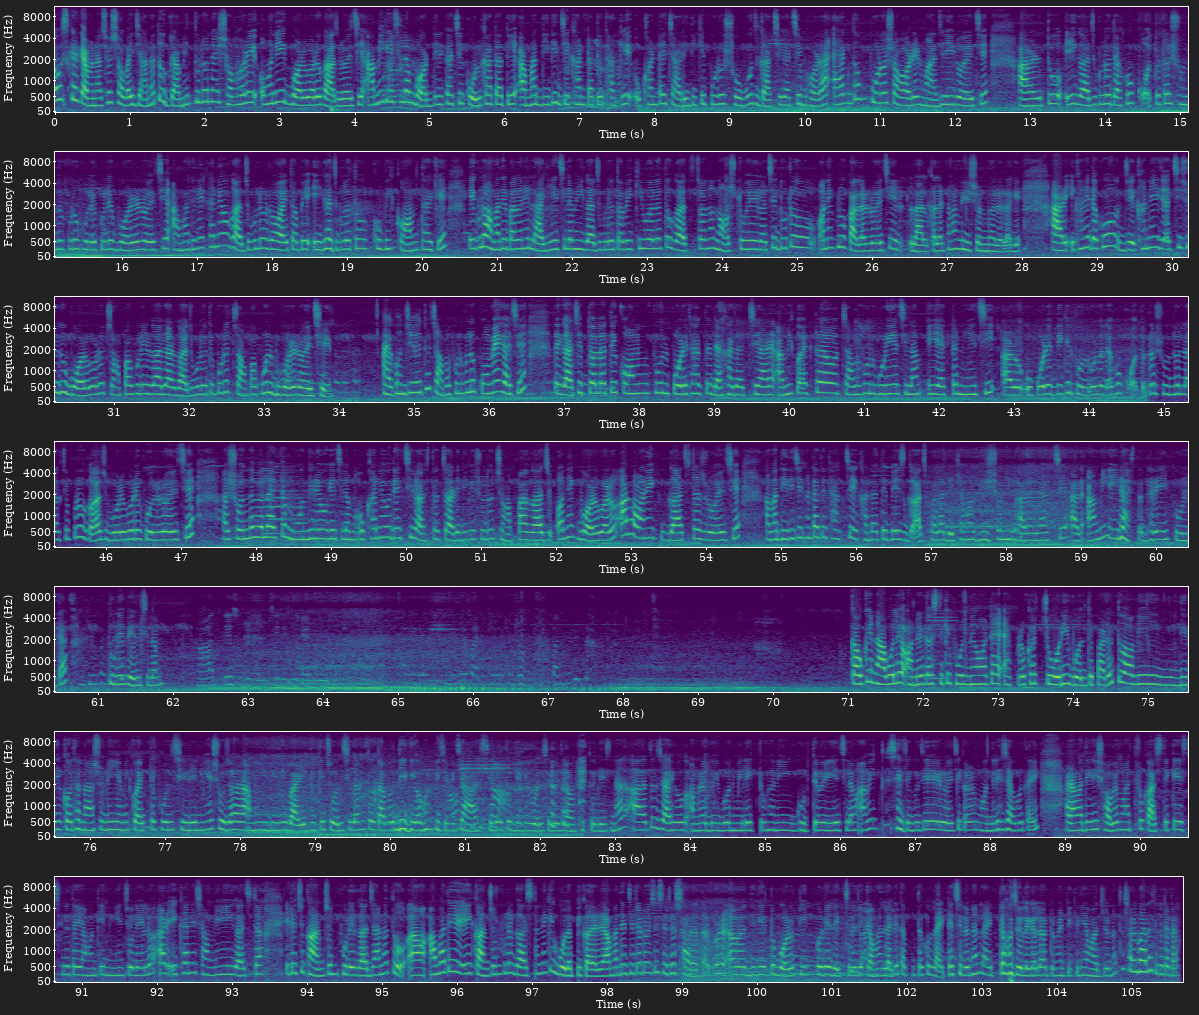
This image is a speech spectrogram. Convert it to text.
নমস্কার, কেমন আছো সবাই? জানো তো, গ্রামের তুলনায় শহরে অনেক বড় বড় গাছ রয়েছে। আমি গেছিলাম বড়দির কাছে কলকাতাতে। আমার দিদি যেখানটাতে থাকে, ওখানটায় চারিদিকে পুরো সবুজ, গাছে গাছে ভরা, একদম পুরো শহরের মাঝেই রয়েছে। আর তো এই গাছগুলো দেখো, কতটা সুন্দর পুরো ফুলে ফুলে ভরে রয়েছে। আমাদের এখানেও গাছগুলো রয়, তবে এই গাছগুলো তো খুবই কম থাকে। এগুলো আমাদের বাগানে লাগিয়েছিলাম এই গাছগুলো, তবে কি বলো তো গাছটা না নষ্ট হয়ে গেছে। দুটো অনেকগুলো কালার রয়েছে লাল কালারটা আমার ভীষণ ভালো লাগে। আর এখানে দেখো যেখানেই যাচ্ছি শুধু বড় বড় চাঁপা ফুলের গাছ আর গাছগুলোতে পুরো চাঁপা ফুল ভরে রয়েছে। এখন যেহেতু চাঁপা ফুলগুলো কমে গেছে, তাই গাছের তলাতে কম ফুল পড়ে থাকতে দেখা যাচ্ছে। আর আমি কয়েকটা চাঁপা ফুল কুড়িয়েছিলাম এই একটা নিয়েছি। আর উপরের দিকের ফুলগুলো দেখো কতটা সুন্দর লাগছে, পুরো গাছ ভরে ভরে ফুল রয়েছে। আর সন্ধ্যাবেলা একটা মন্দিরেও গেছিলাম, ওখানেও দেখছি রাস্তার চারিদিকে শুধু চাঁপা গাছ, অনেক বড় বড় আরও অনেক গাছ টাছ রয়েছে। আমার দিদি যেখানটাতে থাকছে, এখানটাতে বেশ গাছপালা দেখে আমার ভীষণই ভালো লাগছে। আর আমি এই রাস্তার ধারে এই ফুলটা তুলে ফেলছিলাম। হাত দিয়ে শুধু কাউকে না বলে অন্যের কাছ থেকে ফুল নেওয়াটা এক প্রকার চোরই বলতে পারো। তো আমি দিদির কথা না শুনেই আমি কয়েকটা ফুল ছিঁড়ে নিয়ে সোজা আমি দিদির বাড়ির দিকে চলছিলাম। তো তারপর দিদিও আমার পিছে পিছে আসছিল তো দিদি বলছিল যে, আমাকে তুলিস না। আর তো যাই হোক, আমরা দুই বোন মিলে একটুখানি ঘুরতে বেরিয়েছিলাম। আমি একটু সেজে গুজে রয়েছি, কারণ মন্দিরে যাব তাই। আর আমার দিদি সবে মাত্র কাছ থেকে এসেছিল, তাই আমাকে নিয়ে চলে এলো। আর এখানে সামনে এই গাছটা, এটা হচ্ছে কাঞ্চন ফুলের গাছ, জানো তো? আমাদের এই কাঞ্চন ফুলের গাছটা নাকি গোলাপি কালারের। আমাদের যেটা রয়েছে সেটা সাদা। তারপর দিদি একটা বড় টিপ করে দেখছিল যে কেমন লাগে তারপর তখন লাইটটা ছিল না লাইটটাও চলে গেল অটোমেটিক্যালি আমার জন্য। তো সবাই ভালো থেকে, টাটা।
